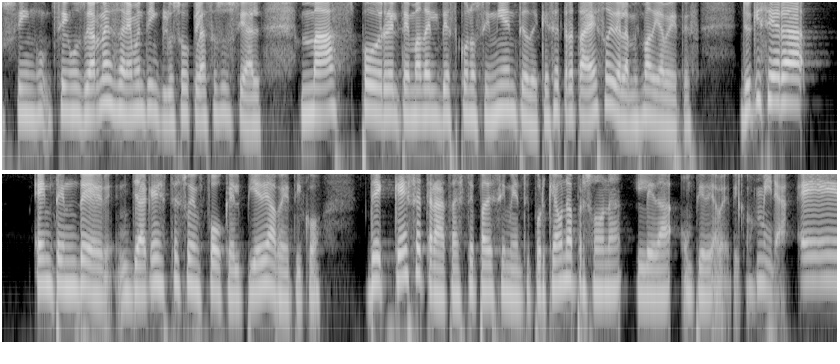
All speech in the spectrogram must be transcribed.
sin, sin juzgar necesariamente incluso clase social, más por el tema del desconocimiento de qué se trata eso y de la misma diabetes. Yo quisiera entender, ya que este es su enfoque, el pie diabético, ¿De qué se trata este padecimiento y por qué a una persona le da un pie diabético? Mira, eh,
